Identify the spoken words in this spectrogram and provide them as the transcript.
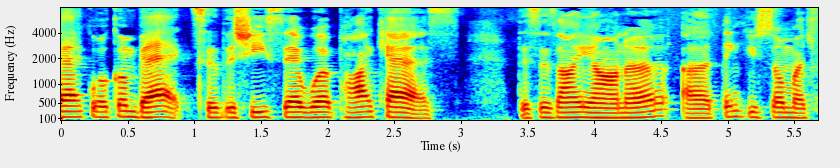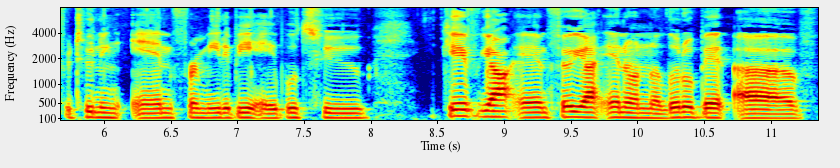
Back, welcome back to the She Said What podcast. This is Ayana. Uh, thank you so much for tuning in for me to be able to give y'all and fill y'all in on a little bit of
